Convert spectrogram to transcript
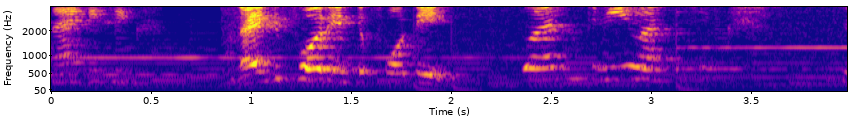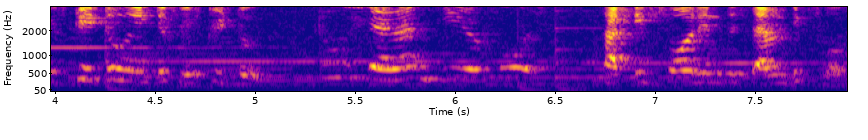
96 94 into 14, 1316 52 into 52, 2704 34 into 74,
